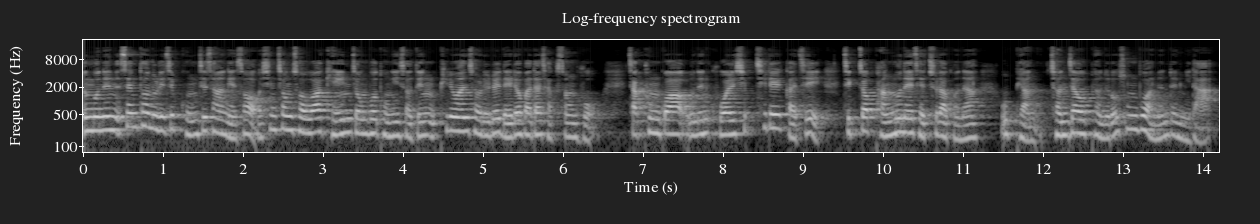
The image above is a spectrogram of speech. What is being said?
응모는 센터 누리집 공지사항에서 신청서와 개인정보 동의서 등 필요한 서류를 내려받아 작성 후 작품과 오는 9월 17일까지 직접 방문해 제출하거나 우편, 전자우편으로 송부하면 됩니다.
